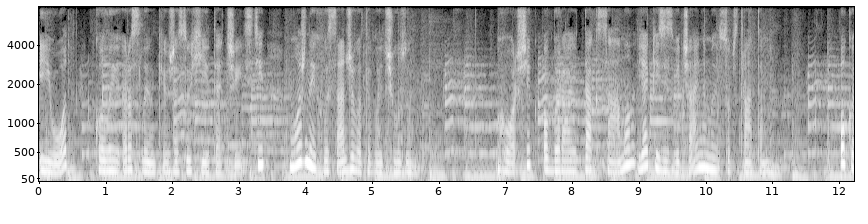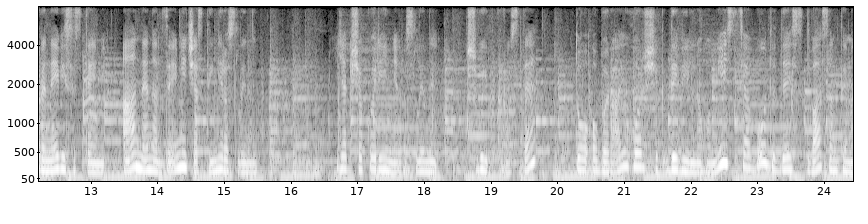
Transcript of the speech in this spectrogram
І от, коли рослинки вже сухі та чисті, можна їх висаджувати в лечузу. Горщик обираю так само, як і зі звичайними субстратами по кореневій системі, а не надземній частині рослини. Якщо коріння рослини швидко росте, то обираю горщик, де вільного місця буде десь 2 см.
